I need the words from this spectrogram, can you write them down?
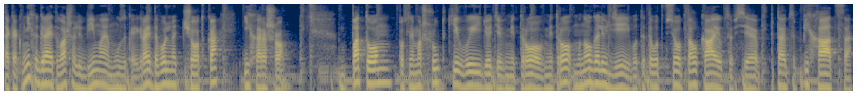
так как в них играет ваша любимая музыка, играет довольно четко и хорошо. Потом, после маршрутки, вы идете в метро. В метро много людей. Вот это вот все толкаются, все пытаются пихаться.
